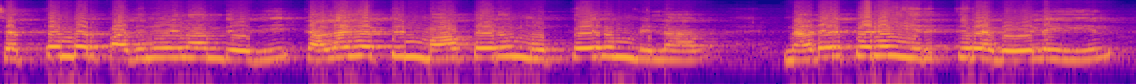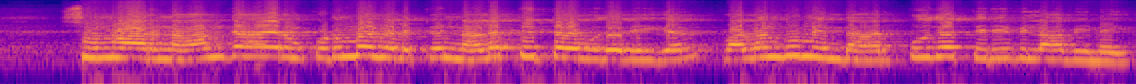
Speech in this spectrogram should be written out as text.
செப்டம்பர் பதினேழாம் தேதி கழகத்தின் மாபெரும் முப்பெரும் விழா நடைபெற இருக்கிற வேளையில் சுமார் நான்காயிரம் குடும்பங்களுக்கு நலத்திட்ட உதவிகள் வழங்கும் இந்த அற்புத திருவிழாவினை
